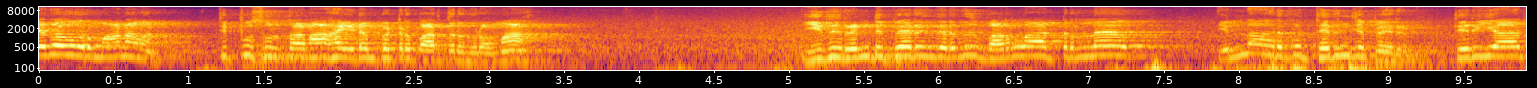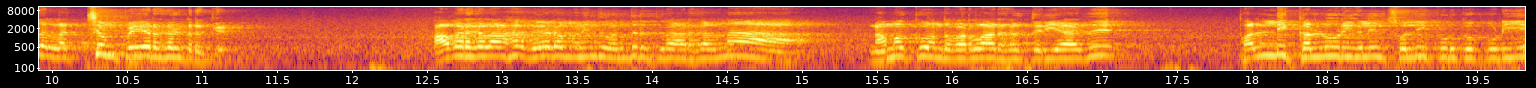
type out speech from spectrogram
ஏதோ ஒரு மாணவன் திப்பு சுல்தானாக இடம்பெற்று பார்த்துருக்குறோமா? இது ரெண்டு பேருங்கிறது வரலாற்றில் எல்லாருக்கும் தெரிஞ்ச பேர். தெரியாத லட்சம் பெயர்கள் இருக்கு. அவர்களாக வேடமணிந்து வந்திருக்கிறார்கள்னா நமக்கும் அந்த வரலாறுகள் தெரியாது. பள்ளி கல்லூரிகளில் சொல்லிக் கொடுக்கக்கூடிய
